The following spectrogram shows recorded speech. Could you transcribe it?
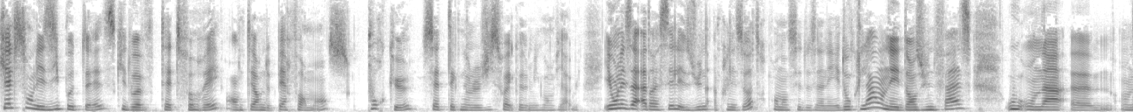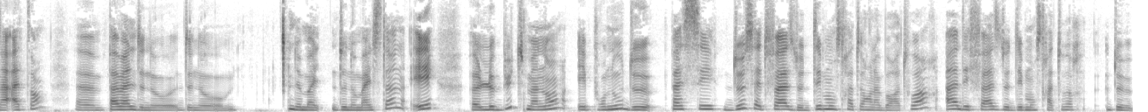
quelles sont les hypothèses qui doivent être forées en termes de performance pour que cette technologie soit économiquement viable? Et on les a adressées les unes après les autres pendant ces deux années. Et donc là, on est dans une phase où on a, euh, atteint euh, pas mal de nos de, nos milestones. Et euh, le but maintenant est pour nous de passer de cette phase de démonstrateur en laboratoire à des phases de démonstrateurs, de,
